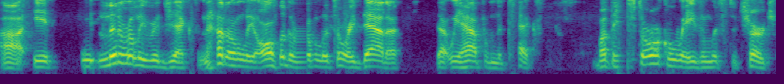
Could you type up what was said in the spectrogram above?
Uh, it, it literally rejects not only all of the revelatory data that we have from the text, but the historical ways in which the church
